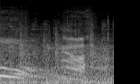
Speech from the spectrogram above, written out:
Uh.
